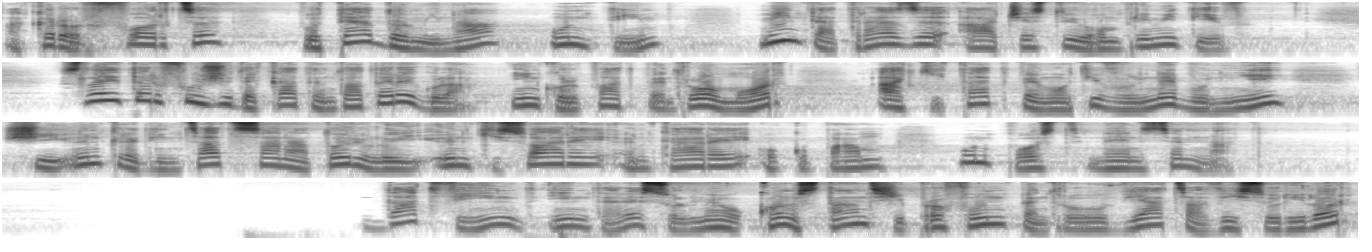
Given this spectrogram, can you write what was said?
a căror forță putea domina un timp mintea trează a acestui om primitiv. Slater fu judecat în toată regula, inculpat pentru omor, achitat pe motivul nebuniei și încredințat sanatoriului închisoare în care ocupam un post neînsemnat. Dat fiind interesul meu constant și profund pentru viața visurilor,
